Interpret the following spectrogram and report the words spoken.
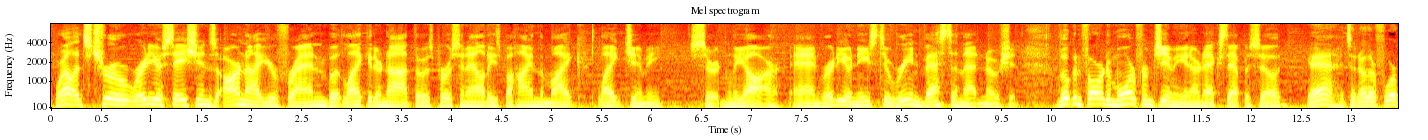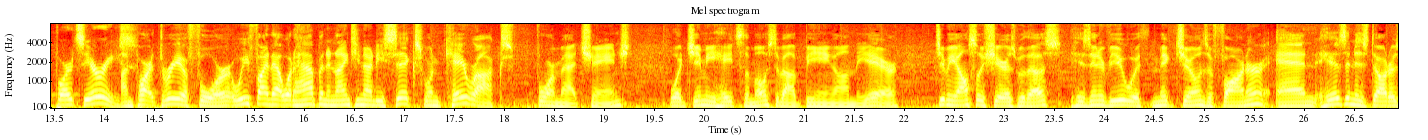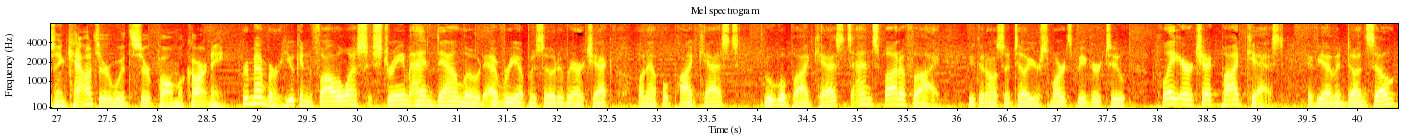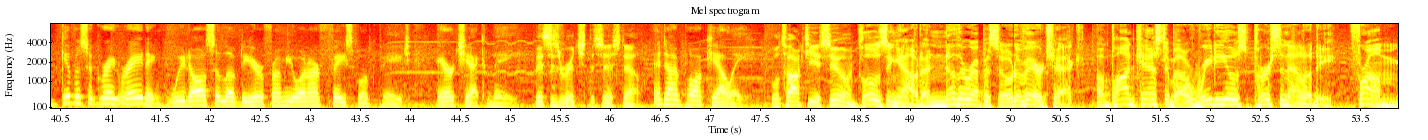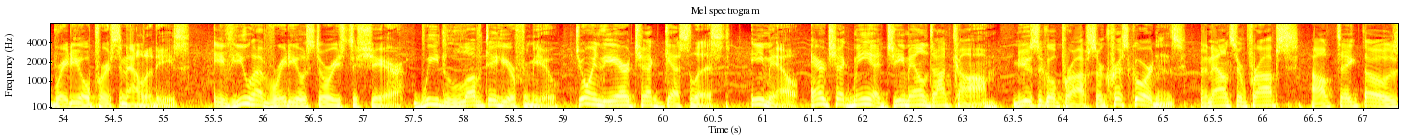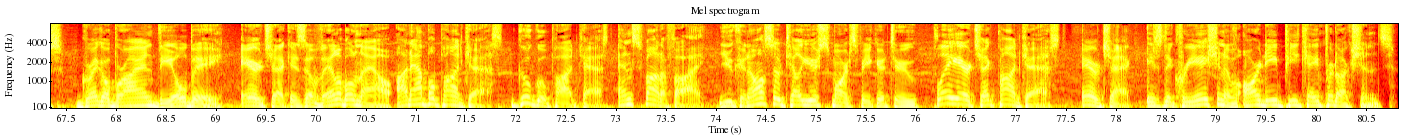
Well, it's true. Radio stations are not your friend, but like it or not, those personalities behind the mic, like Jimmy, certainly are. And radio needs to reinvest in that notion. Looking forward to more from Jimmy in our next episode. Yeah, it's another four part series. On part three of four, we find out what happened in 1996 when K Rock's format changed, what Jimmy hates the most about being on the air Jimmy also shares with us his interview with Mick Jones of Foreigner and his and his daughter's encounter with Sir Paul McCartney. Remember, you can follow us, stream, and download every episode of Aircheck on Apple Podcasts, Google Podcasts, and Spotify. You can also tell your smart speaker to play Aircheck Podcast. If you haven't done so, give us a great rating. We'd also love to hear from you on our Facebook page, Aircheck Me. This is Rich DeSisto. And I'm Paul Kelly. We'll talk to you soon. Closing out another episode of Aircheck, a podcast about radio's personality from radio personalities. If you have radio stories to share, we'd love to hear from you. Join the Aircheck guest list. Email aircheckme at gmail.com. Musical props are Chris Gordon's. Announcer props, I'll take those. Greg O'Brien, the OB. Aircheck is available now on Apple Podcast, Google Podcast, and Spotify. You can also tell your smart speaker to play Aircheck Podcast. Aircheck is the creation of RDPK Productions.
